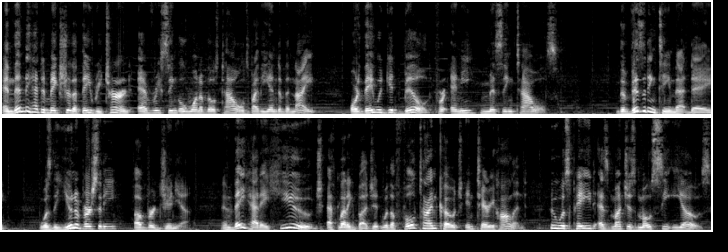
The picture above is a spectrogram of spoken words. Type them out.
and then they had to make sure that they returned every single one of those towels by the end of the night, or they would get billed for any missing towels. The visiting team that day was the University of Virginia, and they had a huge athletic budget with a full time coach in Terry Holland who was paid as much as most CEOs.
